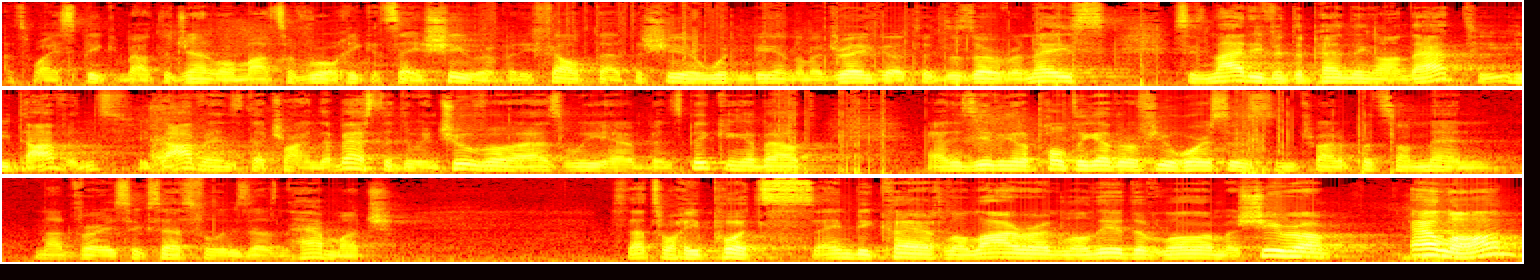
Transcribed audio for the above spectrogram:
That's why I speak about the general Matzav Ruach. He could say Shira, but he felt that the Shira wouldn't be in the Madrega to deserve an ace. So he's not even depending on that. He, he davens. He davens. They're trying their best. They're doing tshuva, as we have been speaking about. And he's even going to pull together a few horses and try to put some men. Not very successfully because he doesn't have much. So that's why he puts Ein Bikayach Lalarag Lalidav Lala Mashira Ella.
